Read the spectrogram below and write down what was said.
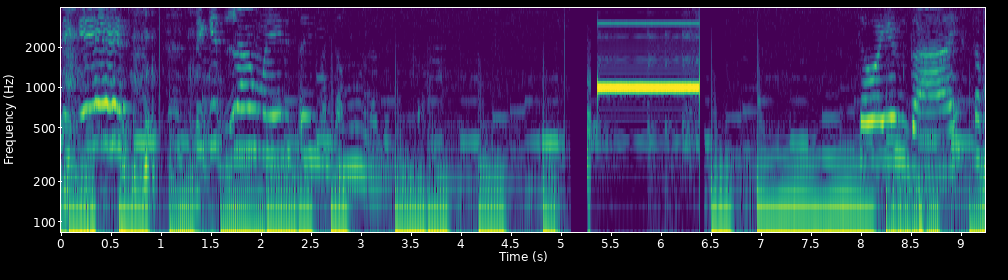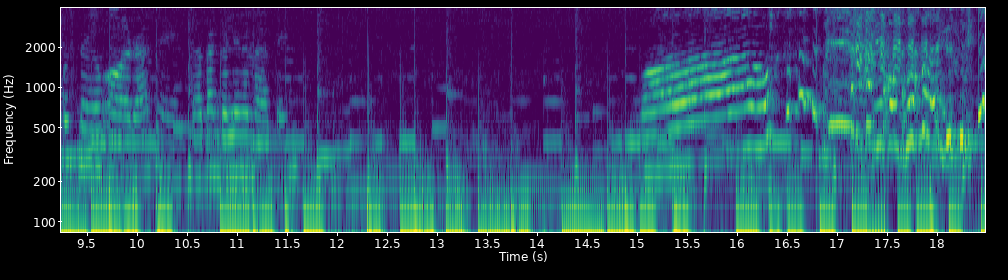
Tikit! Tikit lang, mahirit tayo mata mo. Lagot So, ayun guys. Tapos na yung oras. Eh. Tatanggalin na natin. Wow! May pagbabago ka.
